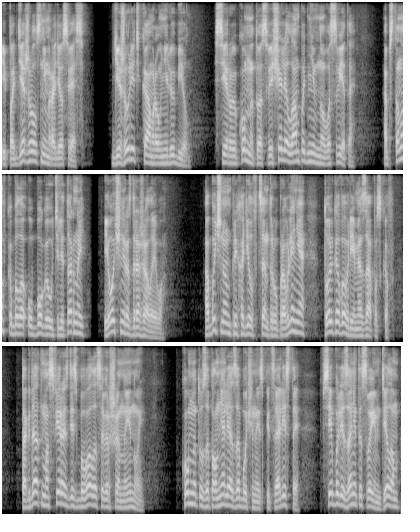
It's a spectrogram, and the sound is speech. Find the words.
и поддерживал с ним радиосвязь. Дежурить Камроу не любил – Серую комнату освещали лампы дневного света. Обстановка была убого утилитарной и очень раздражала его. Обычно он приходил в центр управления только во время запусков. Тогда атмосфера здесь бывала совершенно иной. Комнату заполняли озабоченные специалисты, все были заняты своим делом,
